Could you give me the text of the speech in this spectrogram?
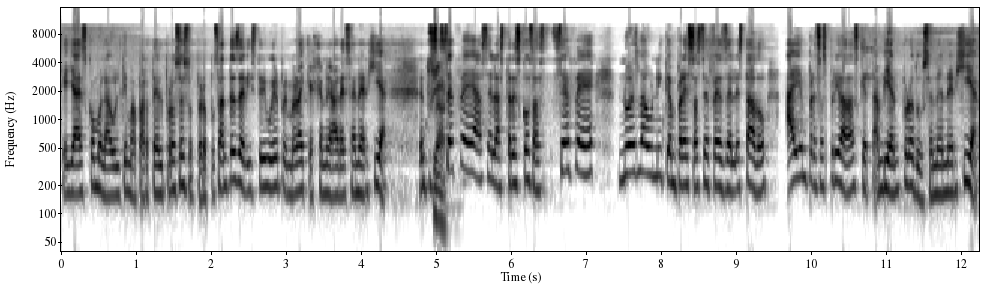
que ya es como la última parte del proceso. Pero pues antes de distribuir, primero hay que generar esa energía. Entonces Claro. CFE hace las tres cosas. CFE no es la única empresa, CFE es del Estado. Hay empresas privadas que también producen energía.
